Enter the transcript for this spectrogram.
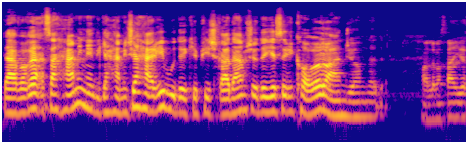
در واقع اصلا همینه دیگه. همیشه هری بوده که پیش قدم شده یه سری کارا رو انجام داده. حالا مثلا یه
